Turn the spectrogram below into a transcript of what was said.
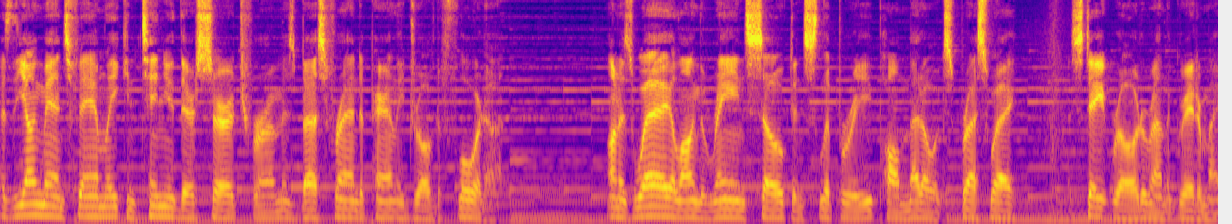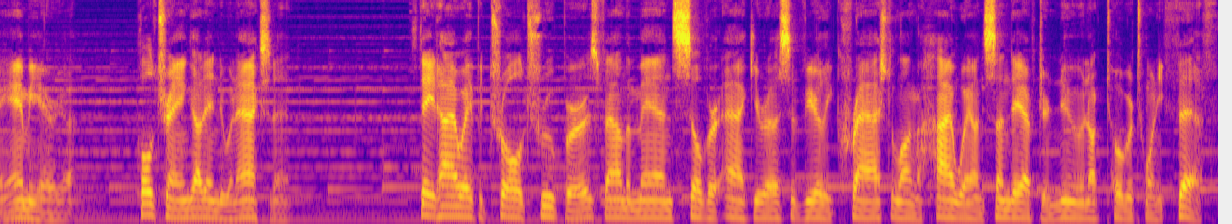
As the young man's family continued their search for him, his best friend apparently drove to Florida. On his way along the rain soaked and slippery Palmetto Expressway, a state road around the greater Miami area, Coltrane got into an accident. State Highway Patrol troopers found the man's silver Acura severely crashed along the highway on Sunday afternoon, October 25th.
